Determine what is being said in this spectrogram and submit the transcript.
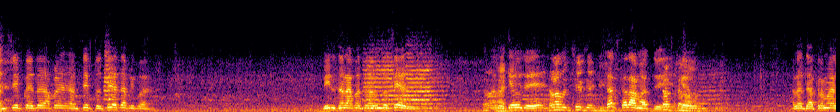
અનસેફ કહે તો આપણે અનસેફ તો છે જ આપણી પાસે. બિન સલામત વાળું તો છે જ. કેવું જોઈએ? સલામત છે છે સબ સલામત જોઈએ. એટલે જાત્રામાં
